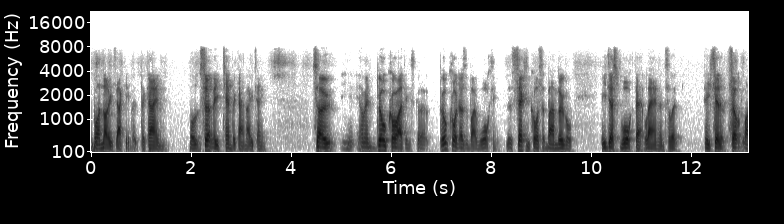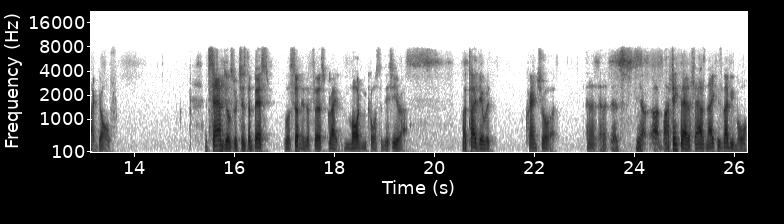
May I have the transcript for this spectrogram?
well, not exactly, but became, well, certainly 10 became 18. So, I mean, Bill Coore, I think, has got it. Bill Coore does it by walking. The second course at Barnbougle, he just walked that land until it, he said it felt like golf. At Sand Hills, which is the best, well, certainly the first great modern course of this era, I played there with Crenshaw, and it's you know I think they had a thousand acres, maybe more.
